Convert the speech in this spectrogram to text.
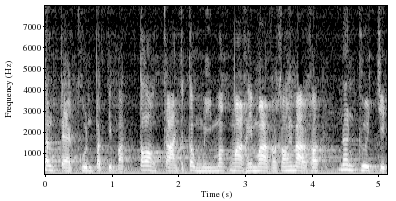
ตั้งแต่คุณปฏิบัติต้องการจะต้องมีมาก ๆ ให้มากกว่าเขาให้มากกว่าเขานั่นคือจิต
